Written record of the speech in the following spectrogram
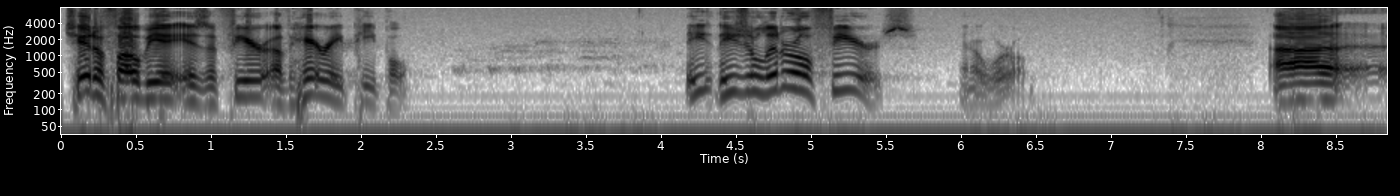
Chaetophobia is a fear of hairy people. These are literal fears in our world. Uh,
